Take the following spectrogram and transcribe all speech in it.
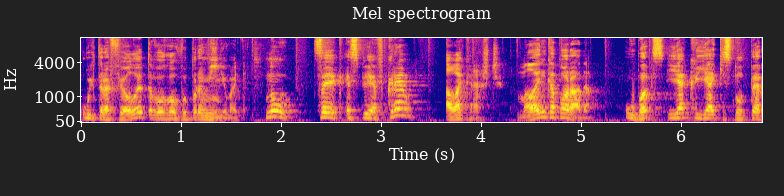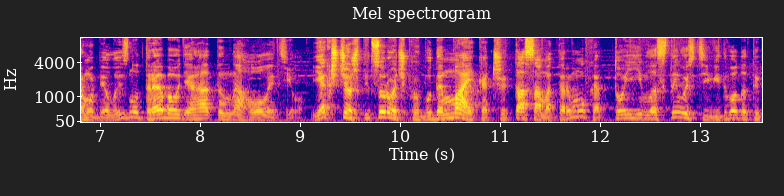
ультрафіолетового випромінювання. Ну, це як SPF крем, але краще. Маленька порада. Убакс, як якісну термобілизну, треба одягати на голе тіло. Якщо ж під сорочкою буде майка чи та сама термуха, то її властивості відводити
